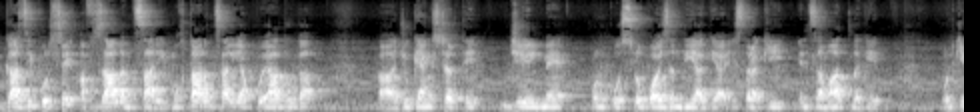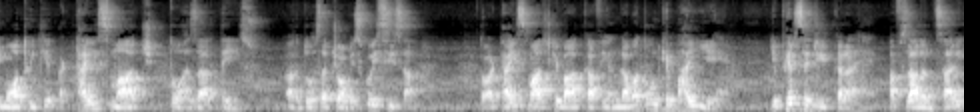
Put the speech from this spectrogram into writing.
गाजीपुर से अफजाल अंसारी। मुख्तार अंसारी, आपको याद होगा जो गैंगस्टर थे, जेल में उनको स्लो पॉइजन दिया गया, इस तरह की इल्ज़ाम लगे, उनकी मौत हुई थी 28 मार्च 2023 2024 को, इसी साल। तो 28 मार्च के बाद काफ़ी हंगामा तो उनके भाई ये हैं। ये फिर से जीत कर आए हैं। अफजाल अंसारी,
